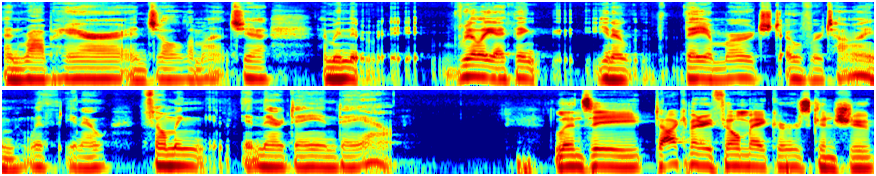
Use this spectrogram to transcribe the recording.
and Rob Haerr and Jill LaMantia. I mean, really, I think you know they emerged over time with you know filming in their day in day out. Lindsay, documentary filmmakers can shoot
